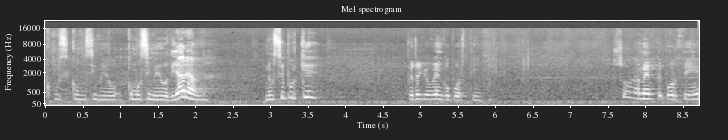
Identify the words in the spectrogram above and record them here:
Como si, como, si me, como si me odiaran. No sé por qué. Pero yo vengo por ti. Solamente por ti.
